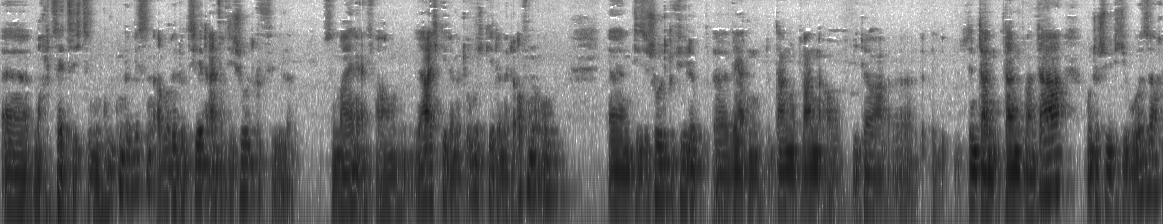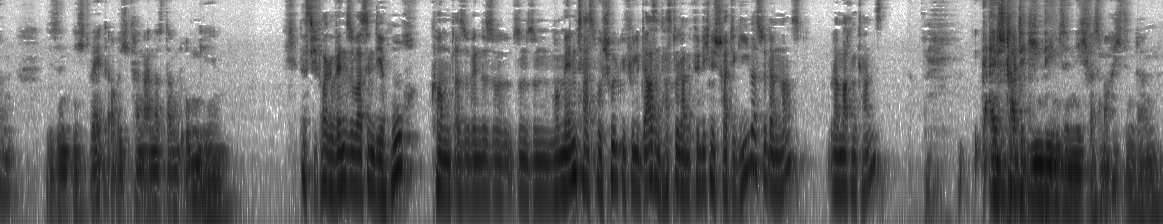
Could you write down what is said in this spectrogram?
Äh, macht setze ich zu einem guten Gewissen, aber reduziert einfach die Schuldgefühle. So meine Erfahrung. Ja, ich gehe damit um, ich gehe damit offen um diese Schuldgefühle äh, werden dann und wann auch wieder, äh, sind dann, dann und wann da, unterschiedliche Ursachen, die sind nicht weg, aber ich kann anders damit umgehen. Das ist die Frage, wenn sowas in dir hochkommt, also wenn du so, so, so einen Moment hast, wo Schuldgefühle da sind, hast du dann für dich eine Strategie, was du dann machst oder machen kannst? Eine Strategie in dem Sinn nicht. Was mache ich denn dann?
